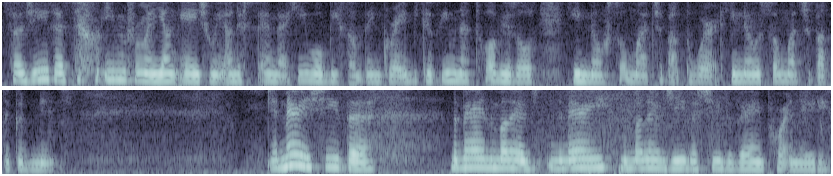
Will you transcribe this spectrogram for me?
So jesus even from a young age we understand that he will be something great because even at 12 years old he knows so much about the word. He knows so much about the good news and mary she's a the mary the mother of the mary the mother of jesus she's a very important lady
